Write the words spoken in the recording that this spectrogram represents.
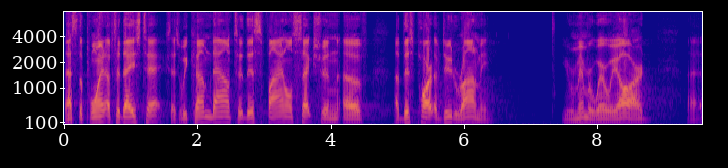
That's the point of today's text. As we come down to this final section of, of this part of Deuteronomy, you remember where we are. Uh,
